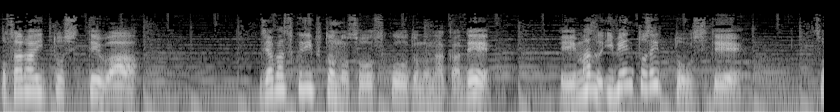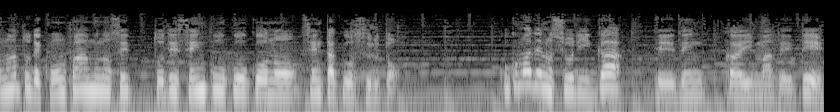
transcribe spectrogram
おさらいとしては、JavaScript のソースコードの中で、えーまずイベントセットをして、その後でコンファームのセットで先行後攻の選択をすると。ここまでの処理が、え前回までで、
